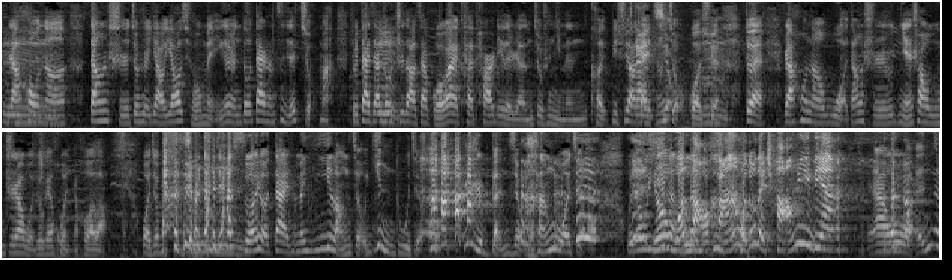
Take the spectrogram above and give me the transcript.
然后呢，当时就是要要求每一个人都带上自己的酒嘛，就是大家都知道，在国外开 party 的人，就是你们可必须要带一瓶酒过去。对，然后呢，我当时年少无知啊，我就给混着喝了，我就把 就是大家所有带什么伊朗酒、印度酒、日本酒。韩国酒，我都因为我老韩，我都得尝一遍。啊，我那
